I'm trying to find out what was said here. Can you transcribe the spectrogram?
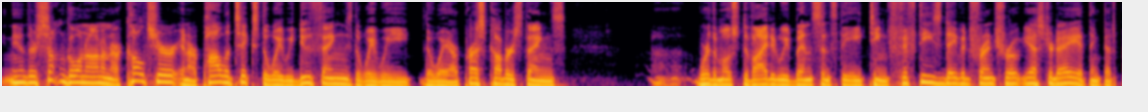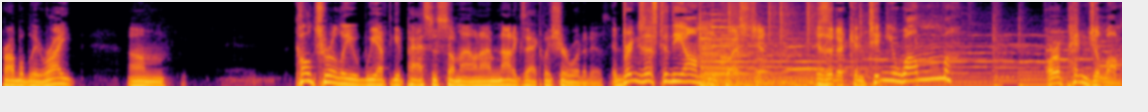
you know, there's something going on in our culture, in our politics, the way we do things, the way we, the way our press covers things. Uh, we're the most divided we've been since the 1850s. David French wrote yesterday. I think that's probably right. Um, culturally, we have to get past this somehow, and I'm not exactly sure what it is. It brings us to the um question. Is it a continuum or a pendulum?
